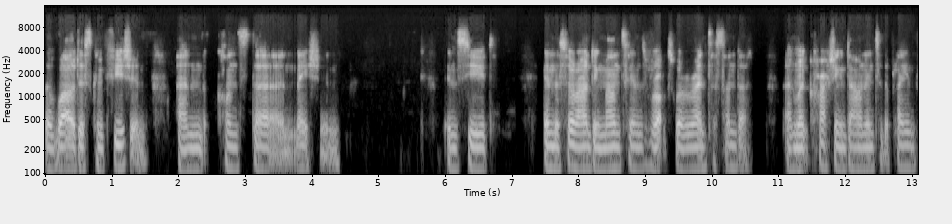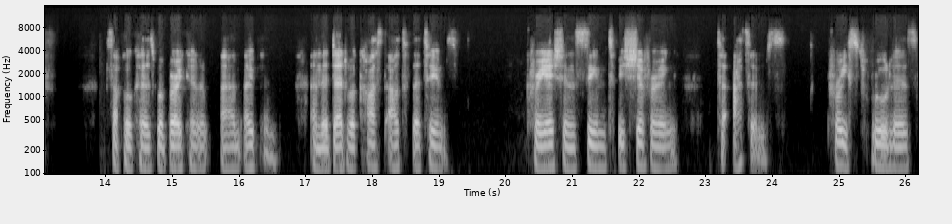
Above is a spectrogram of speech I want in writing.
The wildest confusion and consternation ensued. In the surrounding mountains, rocks were rent asunder and went crashing down into the plains. Sepulchres were broken um, open, and the dead were cast out of their tombs. Creation seemed to be shivering to atoms priests, rulers,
